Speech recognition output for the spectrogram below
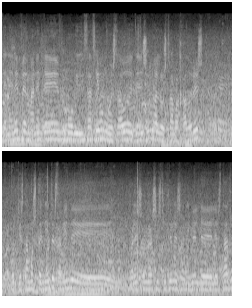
tener en permanente movilización o estado de tensión a los trabajadores, porque estamos pendientes también de cuáles son las instrucciones a nivel del Estado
